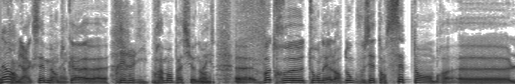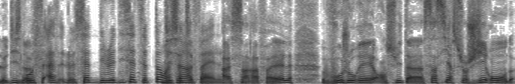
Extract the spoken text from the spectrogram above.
Non. premier accès, mais en tout cas euh, Très joli. vraiment passionnante. Euh, votre euh, tournée, alors donc vous êtes en septembre, euh, le 19. Au- à- le, 7, le 17 septembre 17 à Saint-Raphaël. à Saint-Raphaël. Vous jouerez ensuite à Saint-Cyr-sur-Gironde.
